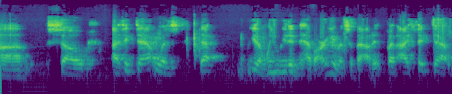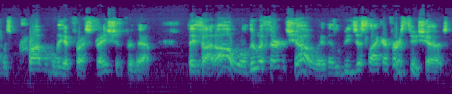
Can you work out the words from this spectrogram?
Um, so I think that was that. You know, we, we didn't have arguments about it, but I think that was probably a frustration for them. They thought, oh, we'll do a third show and it'll be just like our first two shows.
